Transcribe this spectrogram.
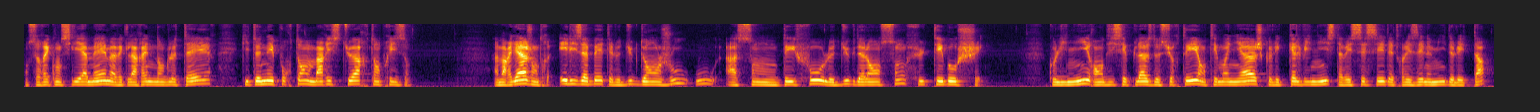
On se réconcilia même avec la reine d'Angleterre, qui tenait pourtant Marie Stuart en prison. Un mariage entre Élisabeth et le duc d'Anjou, où, à son défaut, le duc d'Alençon fut ébauché. Coligny rendit ses places de sûreté en témoignage que les calvinistes avaient cessé d'être les ennemis de l'État,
